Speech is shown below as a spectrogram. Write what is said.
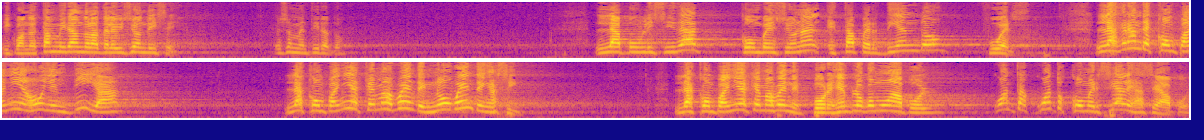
Y cuando estás mirando la televisión dice, eso es mentira todo. La publicidad convencional está perdiendo fuerza. Las grandes compañías hoy en día, las compañías que más venden, no venden así. Las compañías que más venden, por ejemplo como Apple, ¿cuántos comerciales hace Apple?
